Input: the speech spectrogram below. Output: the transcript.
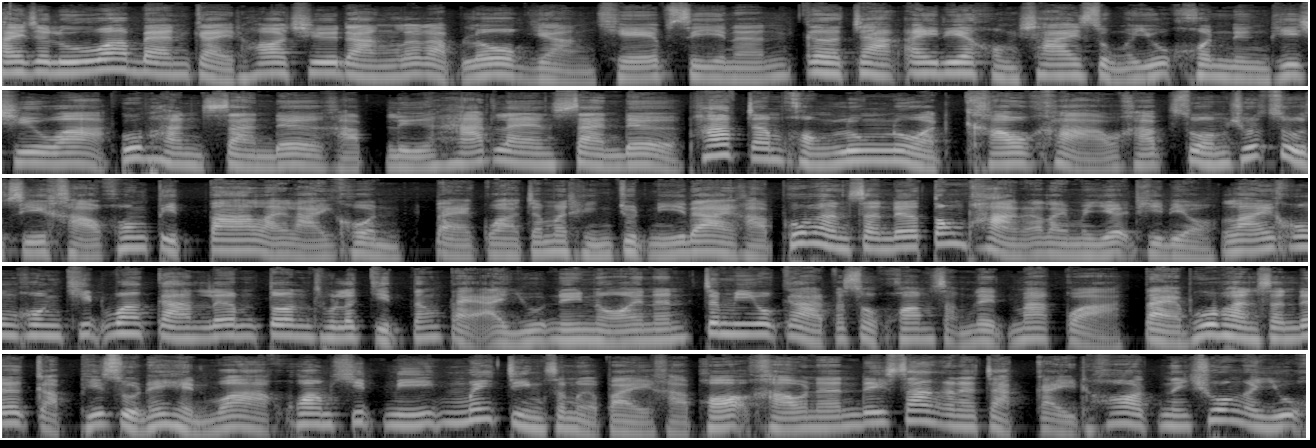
ใครจะรู้ว่าแบรนด์ไก่ทอดชื่อดังระดับโลกอย่าง KFC นั้น เกิดจากไอเดียของชายสูงอายุคนหนึ่งที่ชื่อว่าผู้พันแซนเดอร์ครับ หรือ Heartland Sander ภาพจำของลุงหนวดเขาขาวครับ สวมชุดสูทสีขาวคงติดตาหลาย ๆ คนแต่กว่าจะมาถึงจุดนี้ได้ครับ ผู้พันแซนเดอร์ต้องผ่านอะไรมาเยอะทีเดียว หลายคงคงคิดว่าการเริ่มต้นธุรกิจตั้งแต่อายุน้อยๆนั้น จะมีโอกาสประสบความสำเร็จมากกว่า แต่ผู้พันแซนเดอร์กลับพิสูจน์ให้เห็นว่าความคิดนี้ไม่จริงเสมอไปครับ เพราะเขานั้นได้สร้างอาณาจักรไก่ทอดในช่วงอายุ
